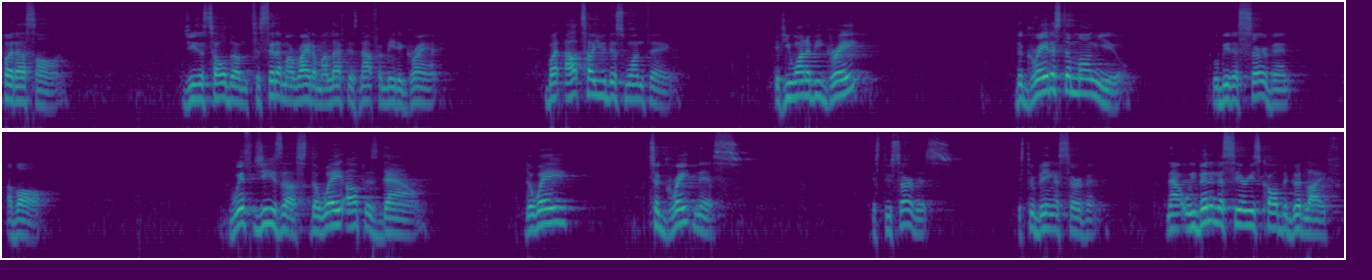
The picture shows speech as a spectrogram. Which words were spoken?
put us on. Jesus told them to sit at my right or my left is not for me to grant. But I'll tell you this one thing if you want to be great, the greatest among you will be the servant of all. With Jesus, the way up is down. The way to greatness is through service, it's through being a servant. Now, we've been in a series called The Good Life.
